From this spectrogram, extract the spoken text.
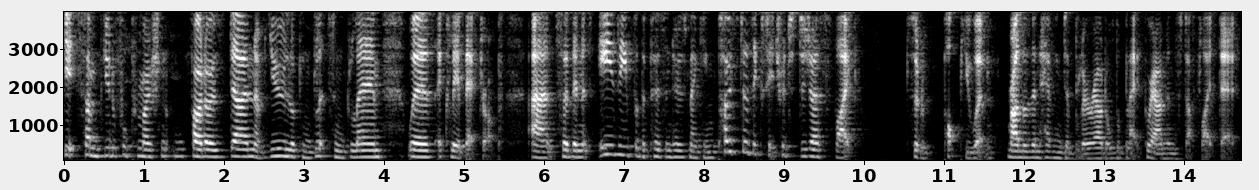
get some beautiful promotional photos done of you looking glitz and glam with a clear backdrop. Uh, so then it's easy for the person who's making posters, etc., to just like sort of pop you in rather than having to blur out all the background and stuff like that.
